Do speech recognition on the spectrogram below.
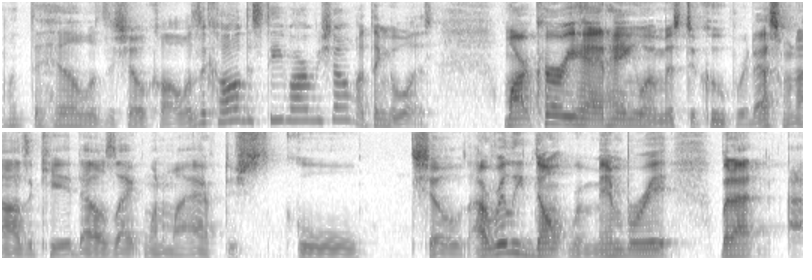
what the hell was the show called? Was it called the Steve Harvey Show? I think it was. Mark Curry had Hanging with Mr. Cooper. That's when I was a kid. That was like one of my after school shows. I really don't remember it, but I, I,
